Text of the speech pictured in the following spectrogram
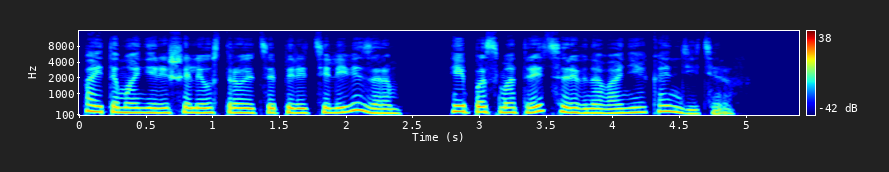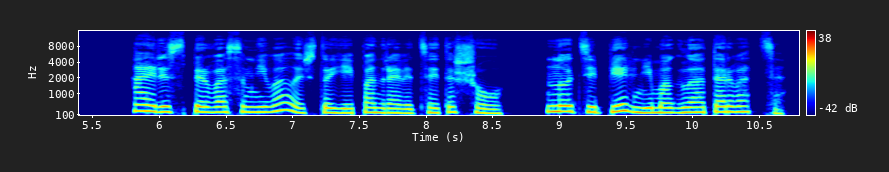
поэтому они решили устроиться перед телевизором и посмотреть соревнования кондитеров. Айрис сперва сомневалась, что ей понравится это шоу, но теперь не могла оторваться —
